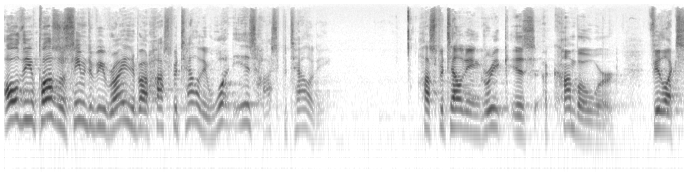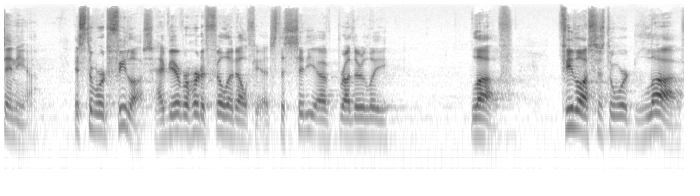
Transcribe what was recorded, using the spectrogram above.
All the apostles seem to be writing about hospitality. What is hospitality? Hospitality in Greek is a combo word, philoxenia. It's the word philos. Have you ever heard of Philadelphia? It's the city of brotherly love. Philos is the word love.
